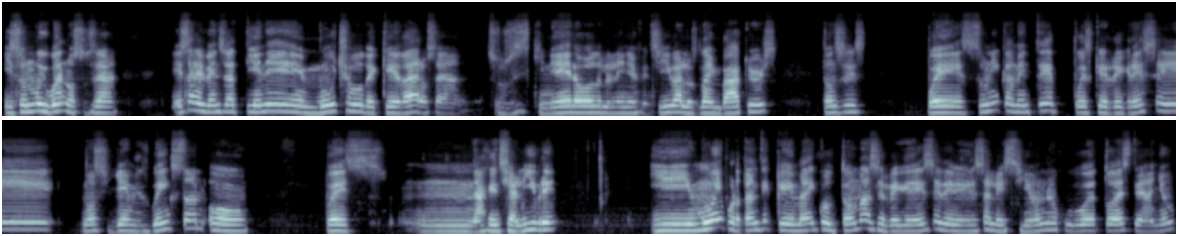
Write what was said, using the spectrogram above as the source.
y son muy buenos, o sea, esa defensa tiene mucho de qué dar, o sea, sus esquineros, la línea defensiva, los linebackers, entonces, pues únicamente pues que regrese, no sé, James Winston o pues mmm, agencia libre y muy importante que Michael Thomas se regrese de esa lesión, jugó todo este año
